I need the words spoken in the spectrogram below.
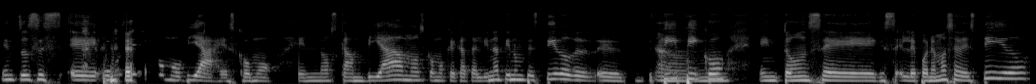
Entonces, eh, hemos hecho como viajes, como eh, nos cambiamos, como que Catalina tiene un vestido de, típico, ah. entonces le ponemos ese vestido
